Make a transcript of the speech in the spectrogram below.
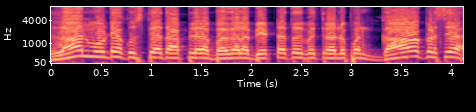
लहान मोठ्या कुस्त्या आता आपल्याला बघायला भेटतातच मित्रांनो. पण गावाकडच्या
